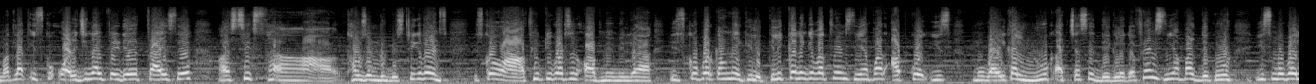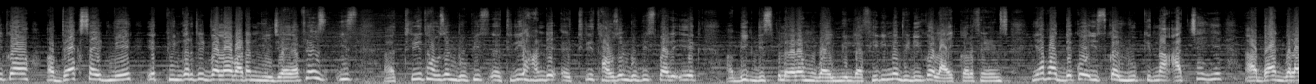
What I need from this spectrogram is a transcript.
मतलब इसको ओरिजिनल प्राइस है सिक्स थाउज़ेंड रुपीज़ ठीक है फ्रेंड्स इसको फिफ्टी परसेंट ऑफ़ में मिल रहा है। इसको ऊपर करना है क्लिक क्लिक करने के बाद फ्रेंड्स यहाँ पर आपको इस मोबाइल का लुक अच्छा से देख लेगा। फ्रेंड्स यहाँ पर देखो इस मोबाइल का बैक साइड में एक फिंगरप्रिंट वाला बटन मिल जाएगा। फ्रेंड्स इस three thousand rupees three hundred three thousand rupees पर एक बिग डिस्प्ले वाला मोबाइल मिल रहा है। फ्री में वीडियो को लाइक करो फ्रेंड्स यहाँ पर देखो, इसका लुक कितना अच्छा है। बैक वाला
